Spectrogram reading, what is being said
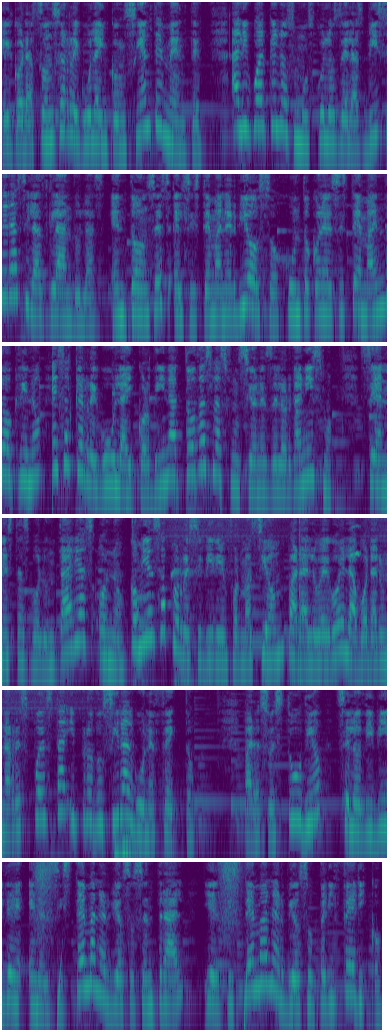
el corazón se regula inconscientemente, al igual que los músculos de las vísceras y las glándulas. Entonces, el sistema nervioso, junto con el sistema endocrino, es el que regula y coordina todas las funciones del organismo, sean estas voluntarias o no. Comienza por recibir información para luego elaborar una respuesta y producir algún efecto. Para su estudio, se lo divide en el sistema nervioso central y el sistema nervioso periférico.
